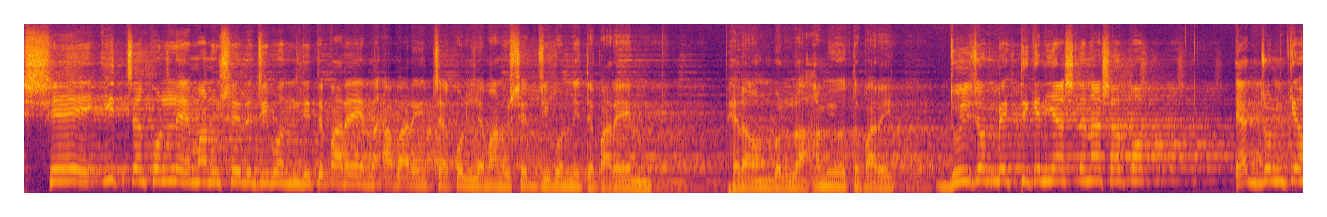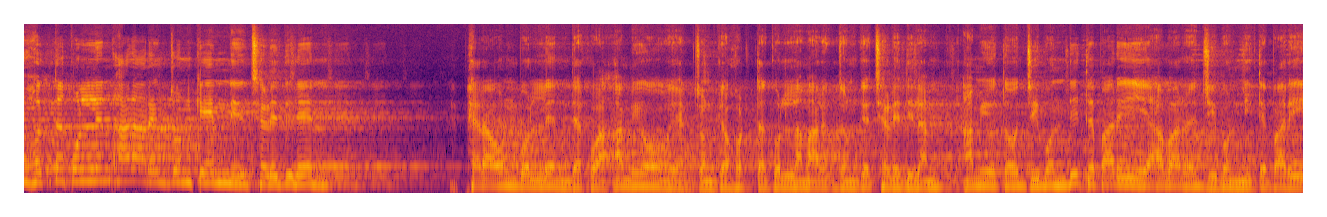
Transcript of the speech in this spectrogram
সে ইচ্ছা করলে মানুষের জীবন দিতে পারেন, আবার ইচ্ছা করলে মানুষের জীবন নিতে পারেন। ফেরাউন বলল, আমিও তো পারে। দুইজন ব্যক্তিকে নিয়ে আসলেন, আসার পর একজনকে হত্যা করলেন আর আরেকজনকে এমনি ছেড়ে দিলেন। ফেরাউন বললেন, দেখো, আমিও একজনকে হত্যা করলাম, আরেকজনকে ছেড়ে দিলাম। আমিও তো জীবন দিতে পারি, আবার জীবন নিতে পারি।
